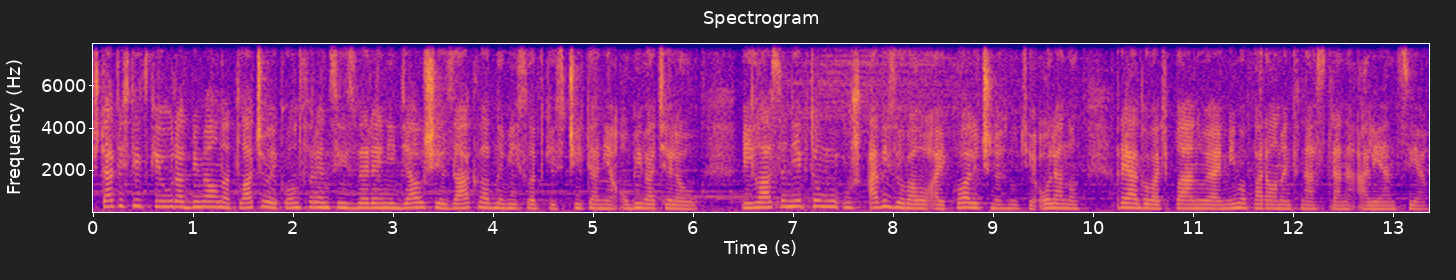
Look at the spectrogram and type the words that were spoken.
Štatistický úrad by mal na tlačovej konferencii zverejniť ďalšie základné výsledky sčítania obyvateľov. Vyhlásenie k tomu už avizovalo aj koaličné hnutie Oľano. Reagovať plánuje aj mimoparlamentná strana Aliancia.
